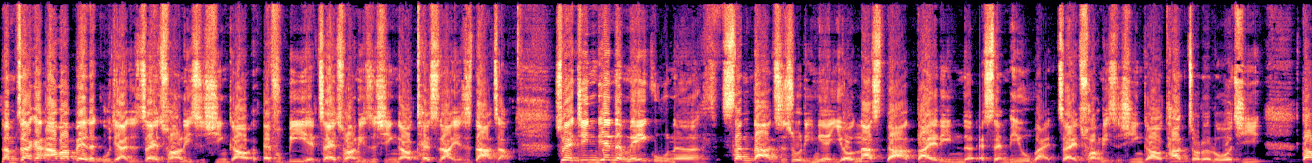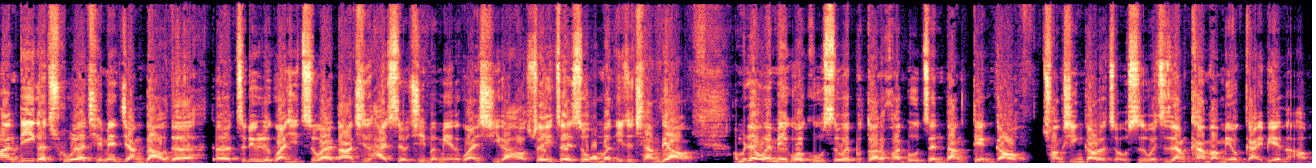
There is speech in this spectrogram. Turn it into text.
那么再看 Alphabet 的股价也是再创历史新高，FB 也再创历史新高，Tesla 也是大涨。所以今天的美股呢，三大指数里面由纳斯达带领的 S&P 五百再创历史新高，它走的逻辑，当然第一个除了前面讲到的呃直利率的关系之外，当然其实还是有基本面的关系的哈。所以这也是我们一直强调，我们认为美国股市会不断的缓步震荡。变高创新高的走势，维持这样看法没有改变了哈。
